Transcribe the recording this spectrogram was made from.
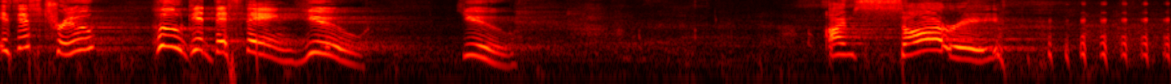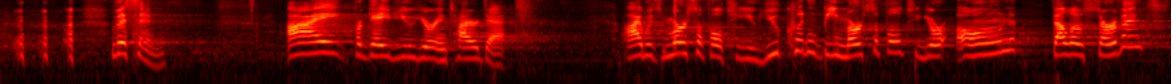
Is this true? Who did this thing? You. You. I'm sorry. Listen, I forgave you your entire debt. I was merciful to you. You couldn't be merciful to your own fellow servant?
